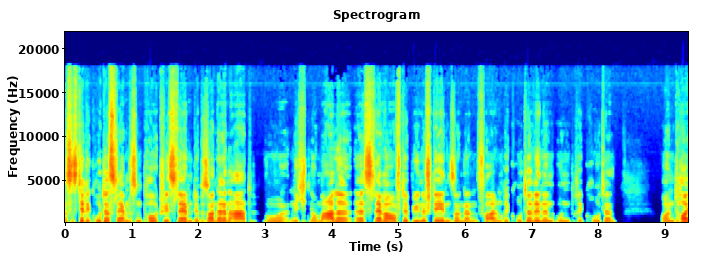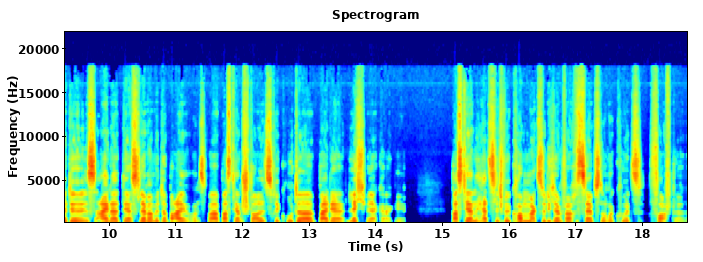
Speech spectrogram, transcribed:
Was ist der Recruiter Slam? Das ist ein Poetry Slam der besonderen Art, wo nicht normale äh, Slammer auf der Bühne stehen, sondern vor allem Recruiterinnen und Recruiter. Und heute ist einer der Slammer mit dabei, und zwar Bastian Stolz, Recruiter bei der Lechwerke AG. Bastian, herzlich willkommen. Magst du dich einfach selbst nochmal kurz vorstellen?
